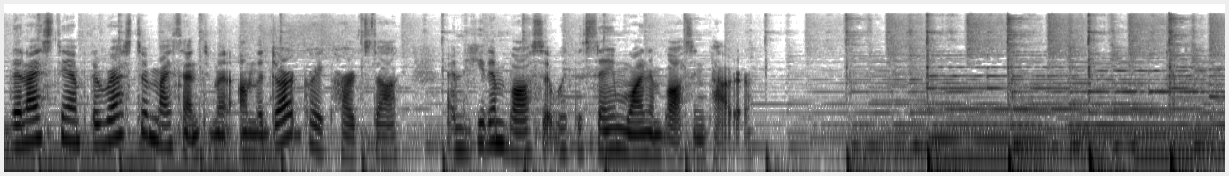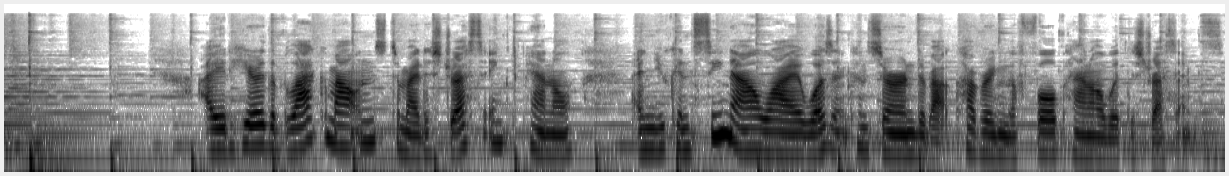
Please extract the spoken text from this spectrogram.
Then I stamp the rest of my sentiment on the dark gray cardstock and heat emboss it with the same white embossing powder. I adhere the black mountains to my distress inked panel and you can see now why I wasn't concerned about covering the full panel with distress inks.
